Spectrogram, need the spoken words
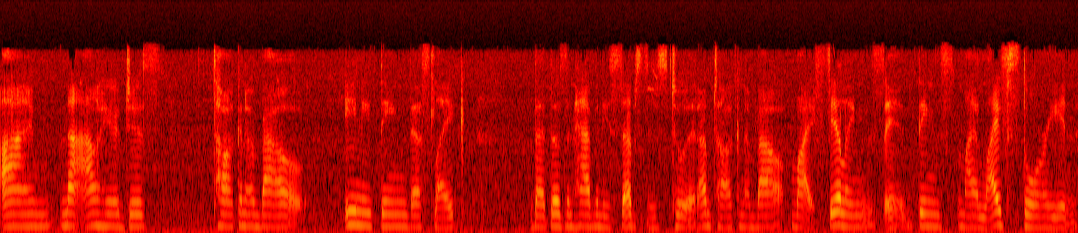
I'm not out here just talking about anything that's like that doesn't have any substance to it. I'm talking about my feelings and things, my life story, and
